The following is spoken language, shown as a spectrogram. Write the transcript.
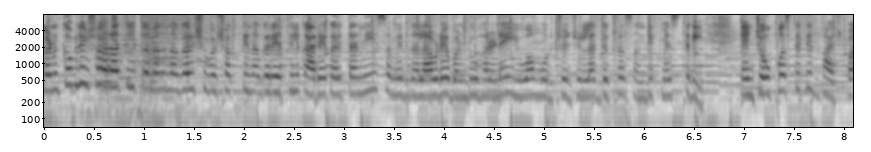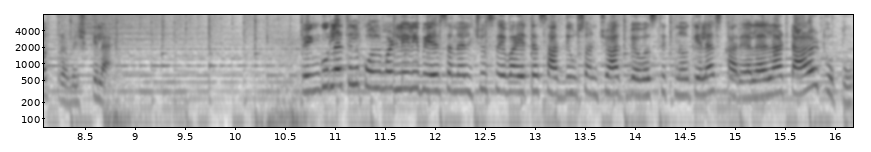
कणकवली शहरातील कनकनगर शिवशक्तीनगर येथील कार्यकर्त्यांनी समीर नलावडे बंडू हरणे युवा मोर्चा जिल्हाध्यक्ष संदीप मेस्त्री यांच्या उपस्थितीत भाजपात प्रवेश केला आहे वेंगुर्ल्यातील कोलमडलेली बीएसएनएलची सेवा येत्या सात दिवसांच्या आत व्यवस्थित न केल्यास कार्यालयाला टाळ ठोकू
